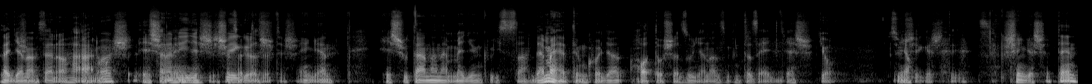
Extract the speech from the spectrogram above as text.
legyen És az utána a hármas, aztán a négyes, és végül az ötös. Igen, és utána nem megyünk vissza. De mehetünk, hogy a hatos az ugyanaz, mint az egyes. jó, szükség esetén. Szükség esetén.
